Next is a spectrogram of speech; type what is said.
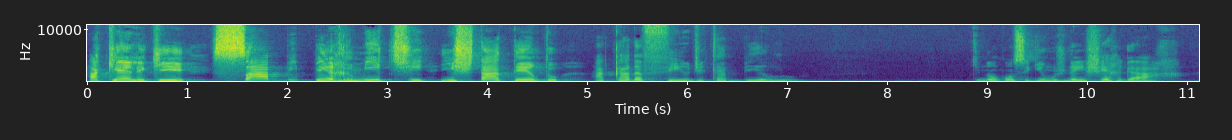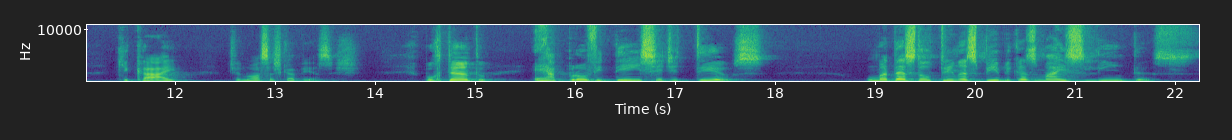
aquele que sabe, permite e está atento a cada fio de cabelo que não conseguimos nem enxergar que cai de nossas cabeças. Portanto, é a providência de Deus, uma das doutrinas bíblicas mais lindas,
